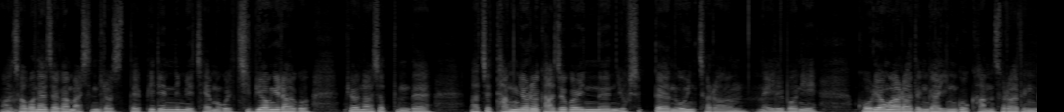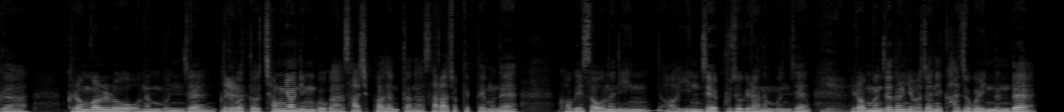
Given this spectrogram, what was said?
어, 음. 저번에 제가 말씀드렸을 때 피디님이 제목을 지병이라고 표현하셨던데 마치 당뇨를 가지고 있는 60대 노인처럼 네, 음. 네, 일본이 고령화라든가 인구 감소라든가 그런 걸로 오는 문제 그리고 예. 또 청년 인구가 40%나 사라졌기 때문에 거기서 오는 인, 어, 인재 부족이라는 문제 예. 이런 문제들은 여전히 가지고 있는데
